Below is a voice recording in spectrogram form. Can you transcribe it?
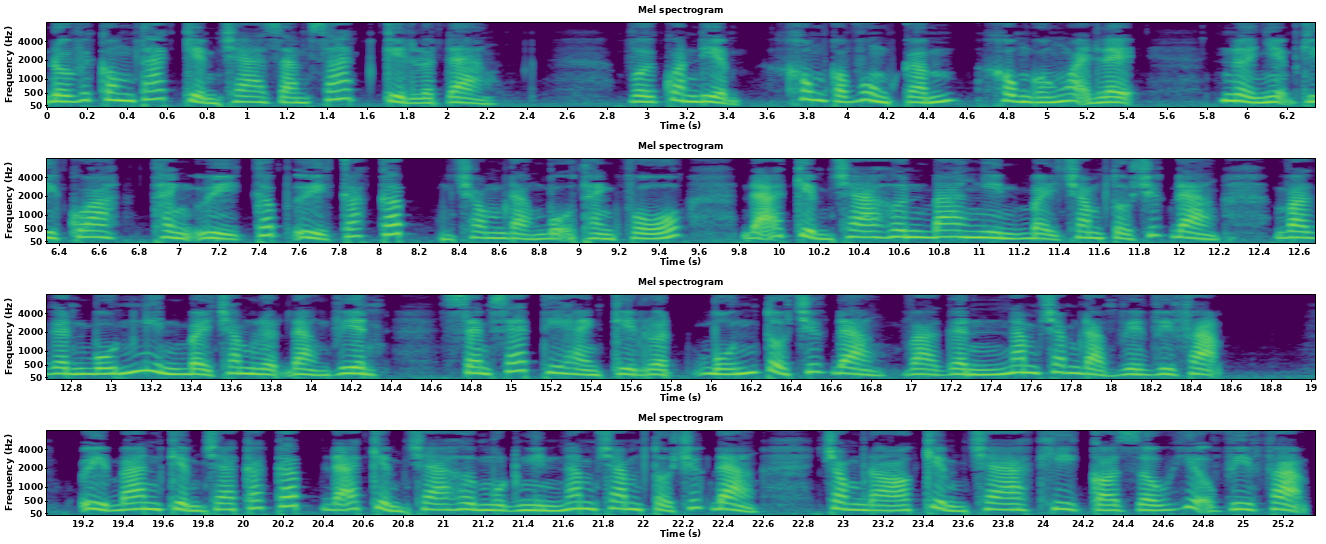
đối với công tác kiểm tra giám sát kỷ luật Đảng. Với quan điểm không có vùng cấm, không có ngoại lệ, nửa nhiệm kỳ qua, thành ủy cấp ủy các cấp trong Đảng bộ thành phố đã kiểm tra hơn 3.700 tổ chức đảng và gần 4.700 lượt đảng viên, xem xét thi hành kỷ luật 4 tổ chức đảng và gần 500 đảng viên vi phạm. Ủy ban kiểm tra các cấp đã kiểm tra hơn 1.500 tổ chức đảng, trong đó kiểm tra khi có dấu hiệu vi phạm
